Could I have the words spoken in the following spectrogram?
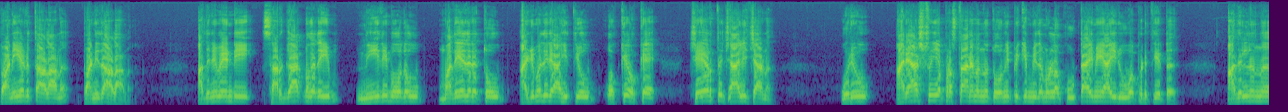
പണിയെടുത്ത ആളാണ് പണിത ആളാണ്. അതിനുവേണ്ടി സർഗാത്മകതയും നീതിബോധവും മതേതരത്വവും അഴിമതിരാഹിത്യവും ഒക്കെ ഒക്കെ ചേർത്ത് ചാലിച്ചാണ് ഒരു അരാഷ്ട്രീയ പ്രസ്ഥാനമെന്ന് തോന്നിപ്പിക്കും വിധമുള്ള കൂട്ടായ്മയായി രൂപപ്പെടുത്തിയിട്ട് അതിൽ നിന്ന്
